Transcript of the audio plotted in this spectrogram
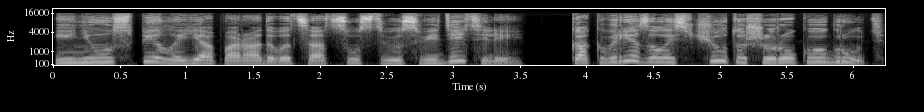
И не успела я порадоваться отсутствию свидетелей, как врезалась в чью-то широкую грудь.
